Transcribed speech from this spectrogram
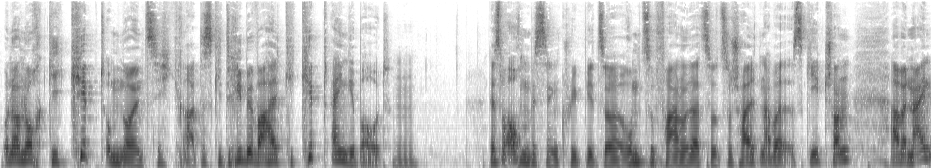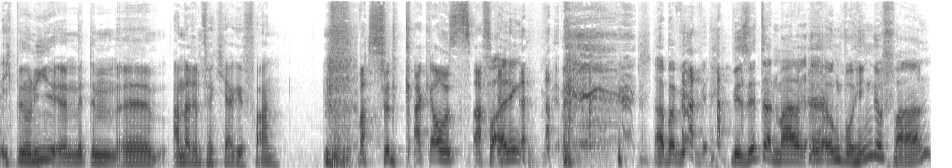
und auch noch gekippt um 90 Grad. Das Getriebe war halt gekippt eingebaut. Hm. Das war auch ein bisschen creepy, so rumzufahren oder zu, zu schalten, aber es geht schon. Aber nein, ich bin noch nie äh, mit dem äh, anderen Verkehr gefahren. Was für ein Kackaussage. Vor allen Dingen, aber wir, wir sind dann mal äh, irgendwo hingefahren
